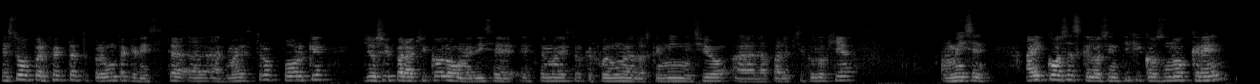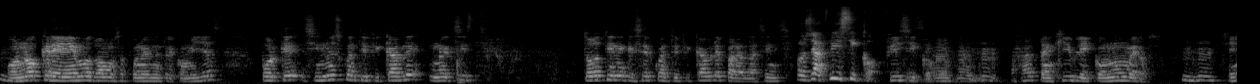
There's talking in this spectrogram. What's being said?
estuvo perfecta tu pregunta que le hiciste a- al maestro porque yo soy parapsicólogo, me dice este maestro que fue uno de los que me inició a la parapsicología. Me dice, hay cosas que los científicos no creen o no creemos, vamos a ponerlo entre comillas, porque si no es cuantificable, no existe. Todo tiene que ser cuantificable para la ciencia. O sea, físico. Físico, ajá, tangible y con números. ¿sí?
